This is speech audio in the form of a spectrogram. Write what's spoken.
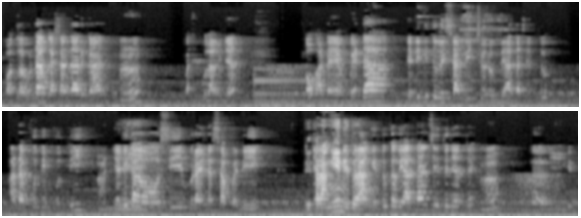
foto udah nggak sadar kan? Ah, pas pulangnya oh ada yang beda. Jadi di tulisan di curug di atas itu ada putih-putih. Jadi kalau si brightness sampai di diterangin gitu. Diterangin tuh kelihatan sih itu teh Ah, eh, gitu.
